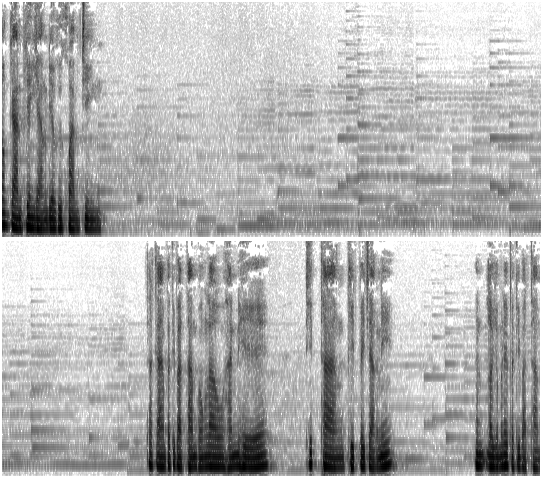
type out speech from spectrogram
ต้องการเพียงอย่างเดียวคือความจริงถ้าการปฏิบัติธรรมของเราหันเห ทิศทางผิดไปจากนี้ นั้นเรายังไม่ได้ปฏิบัติธรรม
